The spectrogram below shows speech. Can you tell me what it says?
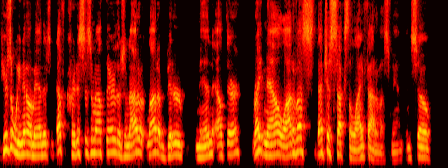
Here's what we know man there's enough criticism out there. There's a lot of, a lot of bitter men out there. Right now a lot of us that just sucks the life out of us man. And so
